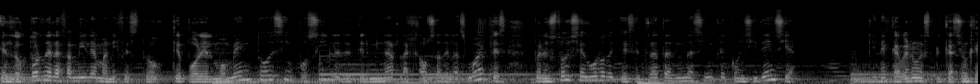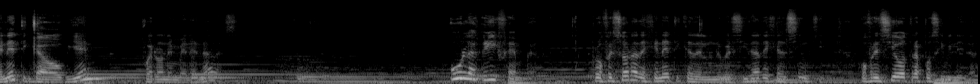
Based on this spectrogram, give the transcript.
El doctor de la familia manifestó que por el momento es imposible determinar la causa de las muertes, pero estoy seguro de que se trata de una simple coincidencia. Tiene que haber una explicación genética o bien fueron envenenadas. Ulla Griffenberg, profesora de genética de la Universidad de Helsinki, ofreció otra posibilidad.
